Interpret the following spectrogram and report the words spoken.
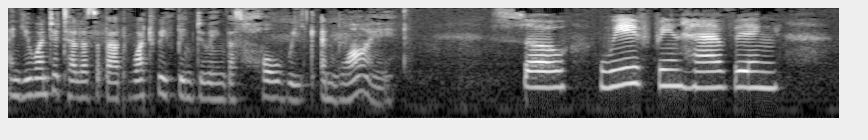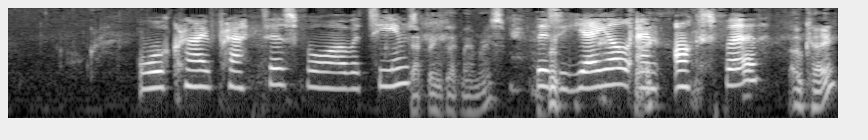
And you want to tell us about what we've been doing this whole week and why? So we've been having war cry practice for our teams. That brings back memories. There's Yale and Oxford. Okay.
